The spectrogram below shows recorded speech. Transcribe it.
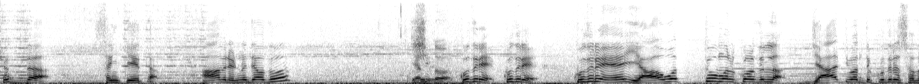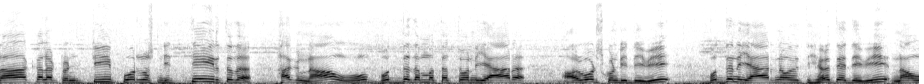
ಶುದ್ಧ ಸಂಕೇತ. ಆಮೇಲೆ ಇನ್ನೊಂದು ಯಾವುದು. ಕುದುರೆ ಕುದುರೆ. ಕುದುರೆ ಯಾವತ್ತೂ ಮಲ್ಕೊಳ್ಳೋದಿಲ್ಲ. ಜಾತಿವಂತ ಕುದುರೆ ಸದಾಕಾಲ ಟ್ವೆಂಟಿ ಫೋರ್ ವರ್ಷ ನಿತ್ಯ ಇರ್ತದೆ. ಹಾಗೆ ನಾವು ಬುದ್ಧ ಧಮ್ಮ ತತ್ವವನ್ನು ಯಾರು ಅಳವಡಿಸ್ಕೊಂಡಿದ್ದೀವಿ ಬುದ್ಧನ ಯಾರು ನಾವು ಹೇಳ್ತಾ ಇದ್ದೀವಿ, ನಾವು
